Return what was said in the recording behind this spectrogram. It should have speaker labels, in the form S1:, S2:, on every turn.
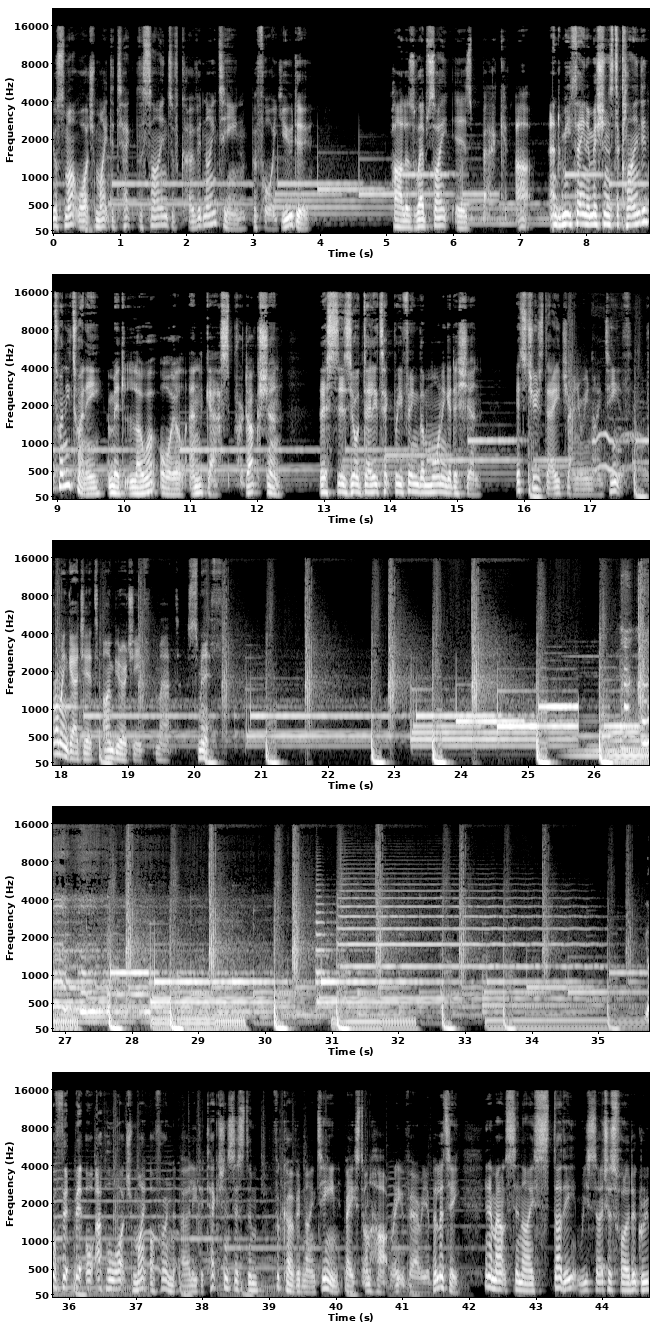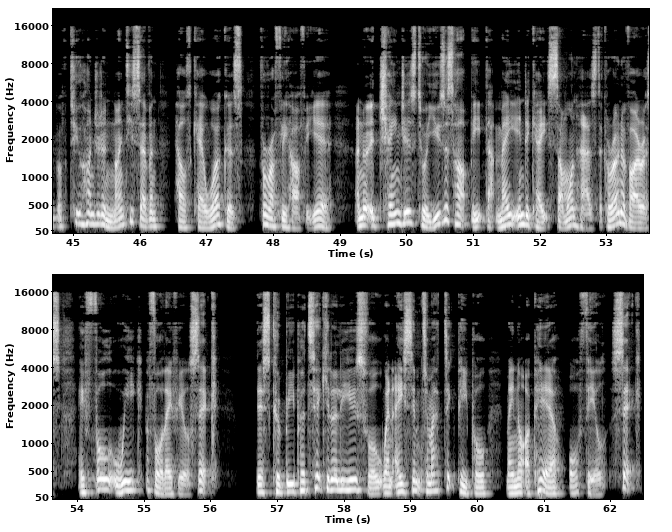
S1: Your smartwatch might detect the signs of COVID 19 before you do. Parler's website is back up and methane emissions declined in 2020 amid lower oil and gas production. This is your Daily Tech Briefing, the morning edition. It's Tuesday, January 19th. From Engadget, I'm Bureau Chief Matt Smith. Your Fitbit or Apple Watch might offer an early detection system for COVID 19 based on heart rate variability. In a Mount Sinai study, researchers followed a group of 297 healthcare workers for roughly half a year and noted changes to a user's heartbeat that may indicate someone has the coronavirus a full week before they feel sick. This could be particularly useful when asymptomatic people may not appear or feel sick.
